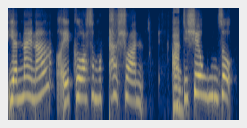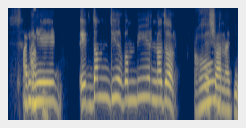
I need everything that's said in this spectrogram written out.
यांना आहे ना एक असं मोठा श्वान हा. अतिशय उंच अरे आणि बापरे. एकदम धीर गंभीर नजर हो. त्या श्वानाची.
